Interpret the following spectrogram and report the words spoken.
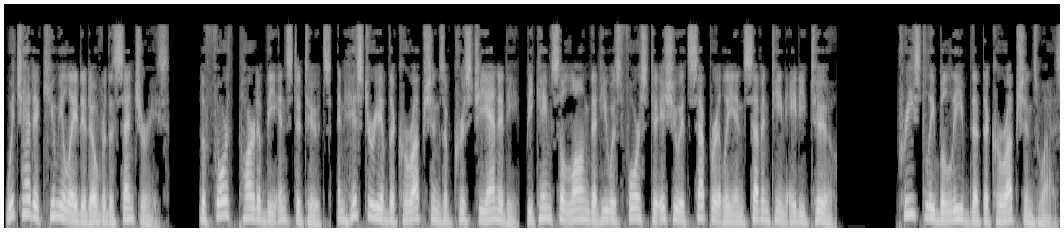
which had accumulated over the centuries. The fourth part of the Institutes, An History of the Corruptions of Christianity, became so long that he was forced to issue it separately in 1782. Priestley believed that The Corruptions was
